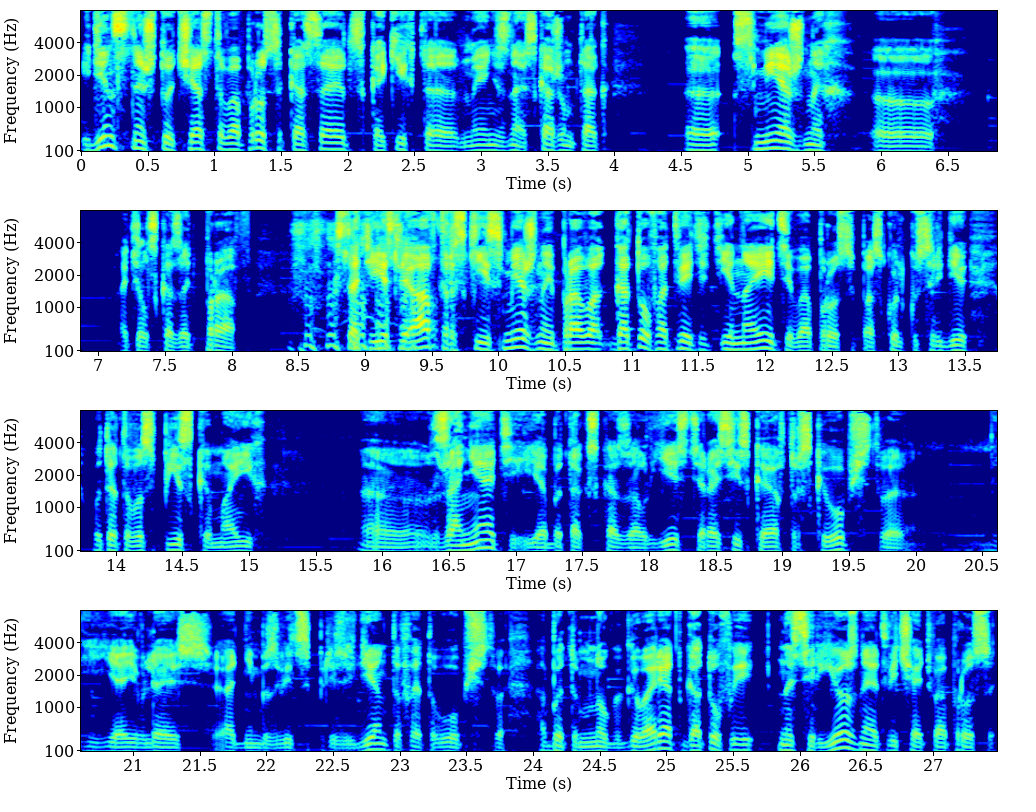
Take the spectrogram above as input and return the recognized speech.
Единственное, что часто вопросы касаются каких-то, ну я не знаю, скажем так, э, смежных, э, хотел сказать, прав. Кстати, если авторские и смежные права, готов ответить и на эти вопросы, поскольку среди вот этого списка моих э, занятий, я бы так сказал, есть Российское авторское общество. Я являюсь одним из вице-президентов этого общества. Об этом много говорят. Готов и на серьезные отвечать вопросы,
